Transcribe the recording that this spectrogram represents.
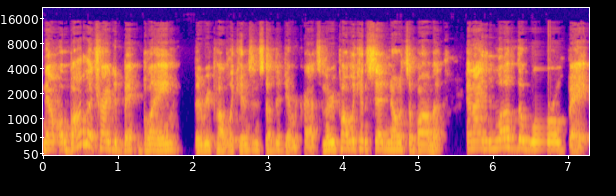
Now Obama tried to be- blame the Republicans and so the Democrats, and the Republicans said no, it's Obama. And I love the World Bank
